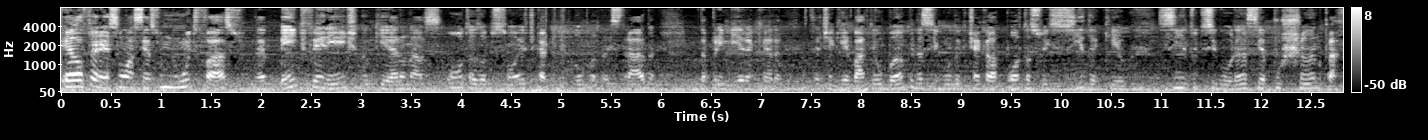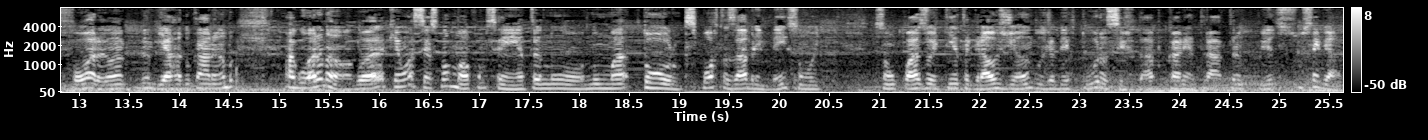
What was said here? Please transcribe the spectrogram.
ela oferece um acesso muito fácil, né, bem diferente do que eram nas outras opções de cabine dupla da estrada, da primeira que era você tinha que rebater o banco e da segunda que tinha aquela porta suicida que o cinto de segurança ia puxando para fora, é uma gambiarra do caramba. Agora não, agora aqui é um acesso normal, como você entra no, numa Toro. As portas abrem bem, são, são quase 80 graus de ângulo de abertura, ou seja, dá para o cara entrar tranquilo, sossegado.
